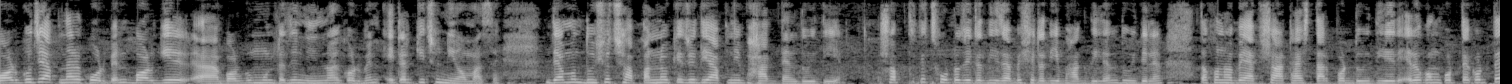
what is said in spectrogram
বর্গ যে আপনারা করবেন, বর্গের বর্গমূলটা যে নির্ণয় করবেন, এটার কিছু নিয়ম আছে। যেমন দুইশো ছাপ্পান্নকে যদি আপনি ভাগ দেন দুই দিয়ে সব থেকে ছোটো যেটা দিয়ে যাবে সেটা দিয়ে ভাগ দিলেন, দুই দিলেন। তখন হবে একশো আঠাশ, তারপর দুই দিয়ে এরকম করতে করতে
